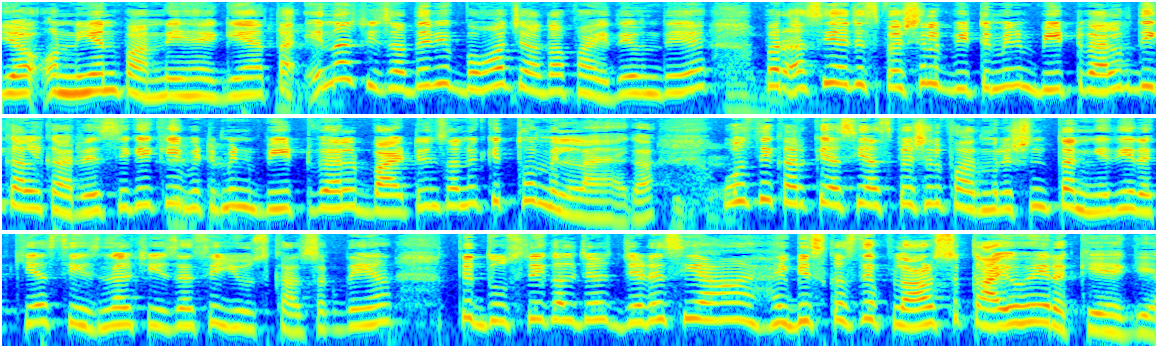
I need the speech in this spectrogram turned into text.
ਜਾਂ ਓਨੀਅਨ ਪਾਣੇ ਹੈਗੇ ਆ ਤਾਂ ਇਹਨਾਂ ਚੀਜ਼ਾਂ ਦੇ ਵੀ ਬਹੁਤ ਜ਼ਿਆਦਾ ਫਾਇਦੇ ਹੁੰਦੇ ਆ। ਪਰ ਅਸੀਂ ਅੱਜ ਸਪੈਸ਼ਲ ਵਿਟਾਮਿਨ B12 ਦੀ ਗੱਲ ਕਰ ਰਹੇ ਸੀਗੇ ਕਿ ਵਿਟਾਮਿਨ B12 ਬਾਇਟਿਨ ਸਾਨੂੰ ਕਿੱਥੋਂ ਮਿਲਣਾ ਹੈਗਾ। ਉਸ ਦੇ ਕਰਕੇ ਅਸੀਂ ਆ ਸਪੈਸ਼ਲ ਫਾਰਮੂਲੇਸ਼ਨ ਧਨੀਏ ਦੀ ਰੱਖੀ ਹੈ ਸੀਜ਼ਨਲ ਚੀਜ਼ ਅਸੀਂ ਯੂਜ਼ ਕਰ ਸਕਦੇ ਹਾਂ ਤੇ ਦੂਸਰੀ ਗੱਲ ਜਿਹ- ਜਿਹੜੇ ਸੀ ਆ ਹਾਈਬਿਸਕਸ ਦੇ ਫਲਾਵਰ ਸੁਕਾਏ ਹੋਏ ਰੱਖੇ ਹੈਗੇ ਆ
